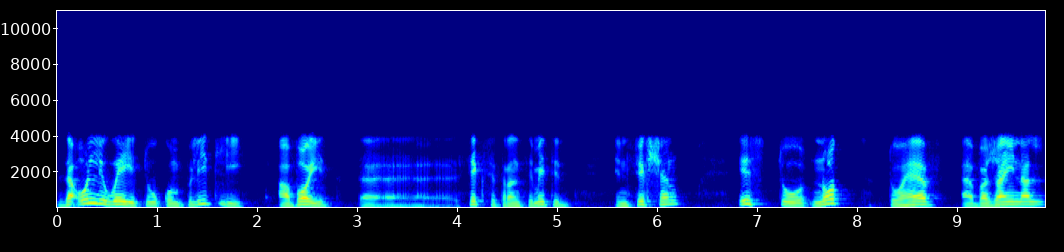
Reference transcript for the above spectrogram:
the only way to completely avoid uh, sex transmitted infection is to not to have a vaginal,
